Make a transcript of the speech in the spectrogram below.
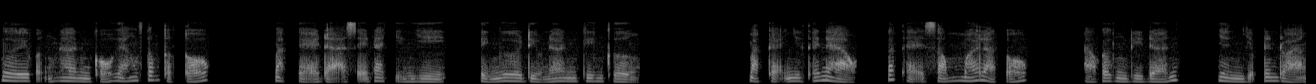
ngươi vẫn nên cố gắng sống thật tốt. Mặc kệ đã xảy ra chuyện gì thì ngươi đều nên kiên cường. Mặc kệ như thế nào, có thể sống mới là tốt. Hạ Vân đi đến, nhìn Diệp Linh Đoạn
